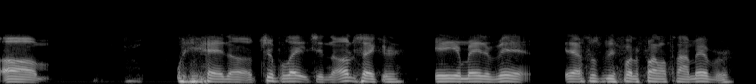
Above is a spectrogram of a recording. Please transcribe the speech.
um, you had uh, Triple H and the Undertaker in your main event. That was supposed to be for the final time ever.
